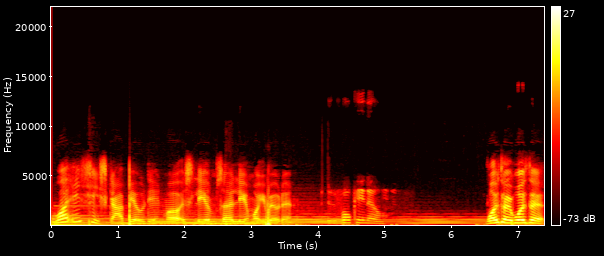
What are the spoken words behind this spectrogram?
What is this guy building? Well, it's Liam, so Liam, what you building? It's a volcano. What is it? What is it?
